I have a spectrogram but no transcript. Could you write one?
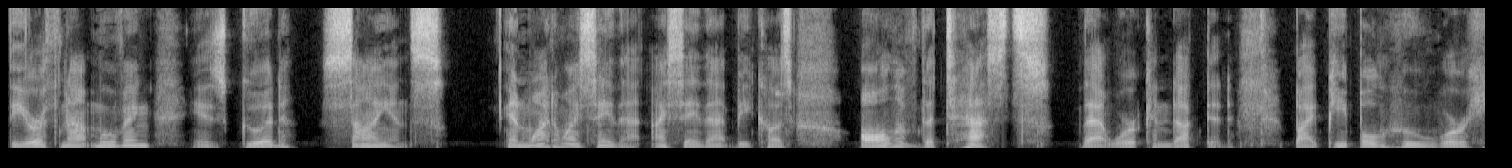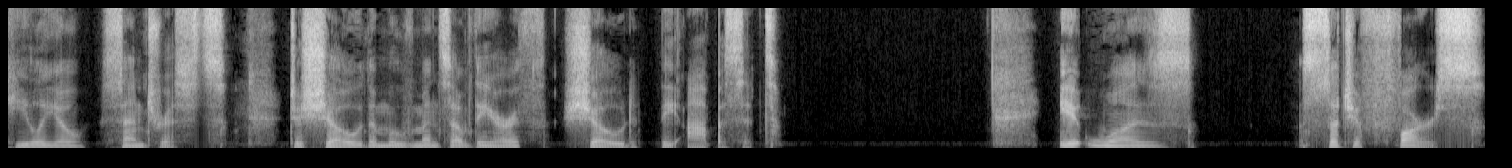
The earth not moving is good science. And why do I say that? I say that because all of the tests that were conducted by people who were heliocentrists to show the movements of the earth showed the opposite. It was such a farce.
